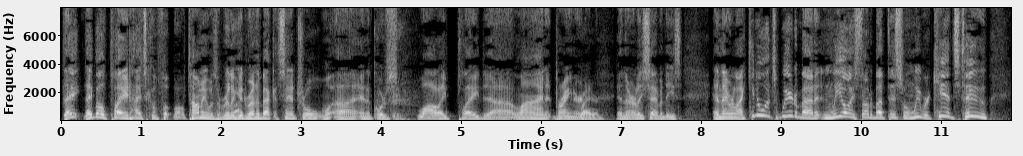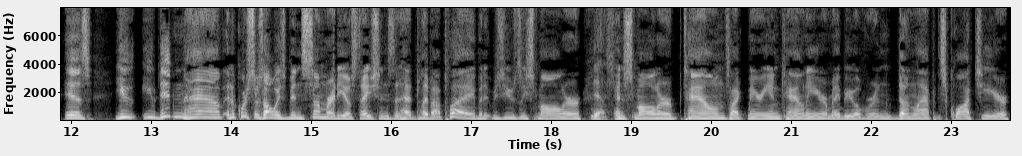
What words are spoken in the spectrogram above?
they they both played high school football. Tommy was a really right. good running back at Central, uh, and of course Wally played uh, line at Brainerd, Brainerd, in the early seventies. And they were like, you know what's weird about it, and we always thought about this when we were kids too, is you you didn't have, and of course there's always been some radio stations that had play by play, but it was usually smaller, yes, and smaller towns like Marion County or maybe over in Dunlap and Sequatchie or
